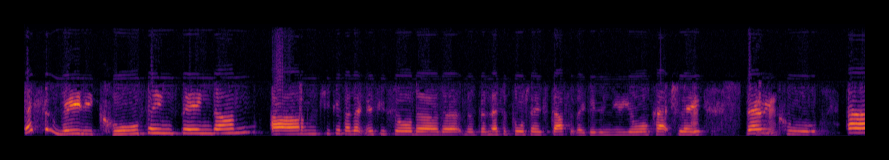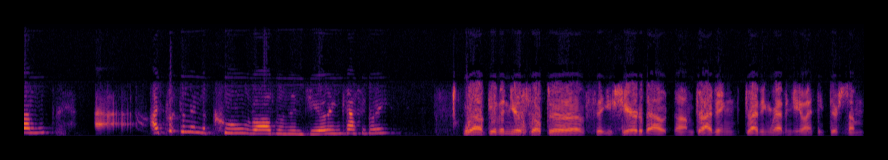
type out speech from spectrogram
There's some really cool things being done. Um, I don't know if you saw the the the, the Net-a-Porter stuff that they did in New York. Actually, very Mhm. cool. Um, I I put them in the cool rather than enduring category. Well, given your filter of that you shared about um, driving driving revenue, I think there's some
